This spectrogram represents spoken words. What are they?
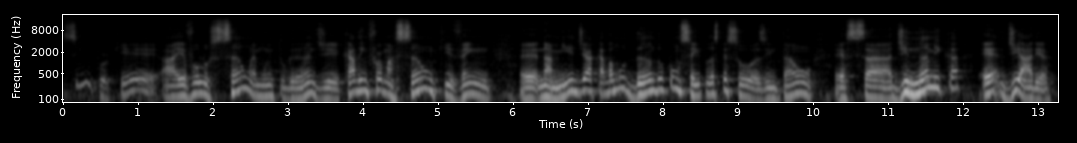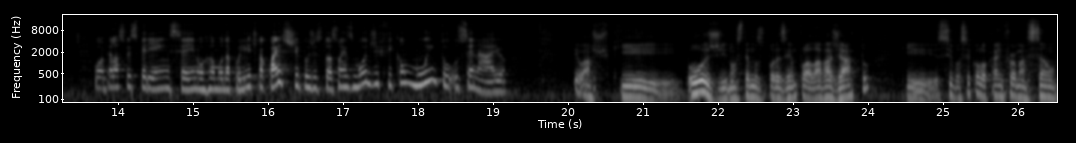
Sim, porque a evolução é muito grande. Cada informação que vem na mídia acaba mudando o conceito das pessoas. Então, essa dinâmica é diária. Bom, pela sua experiência aí no ramo da política, quais tipos de situações modificam muito o cenário? Eu acho que hoje nós temos, por exemplo, a Lava Jato, que se você colocar informação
